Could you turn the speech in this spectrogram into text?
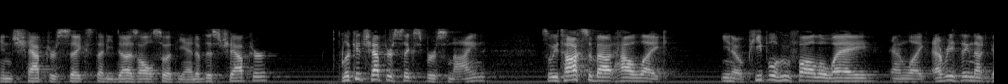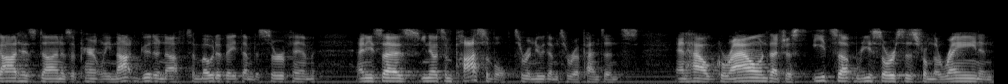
in chapter 6 that he does also at the end of this chapter. Look at chapter 6, verse 9. So he talks about how, like, you know, people who fall away and, like, everything that God has done is apparently not good enough to motivate them to serve him. And he says, you know, it's impossible to renew them to repentance. And how ground that just eats up resources from the rain and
